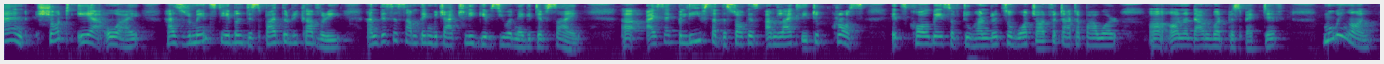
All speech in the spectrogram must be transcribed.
And short AOI has remained stable despite the recovery, and this is something which actually gives you a negative sign. Uh, ISAC believes that the stock is unlikely to cross its call base of 200, so watch out for Tata Power uh, on a downward perspective. Moving on,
